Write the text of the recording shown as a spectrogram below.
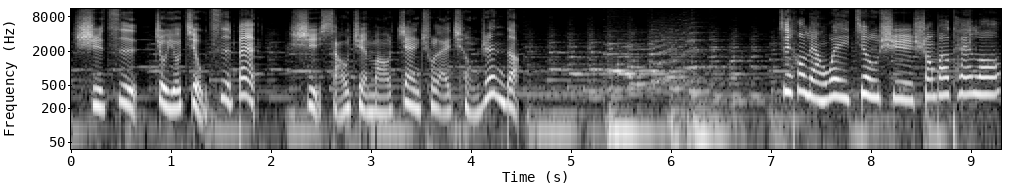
十次就有九次半是小卷毛站出来承认的。最后两位就是双胞胎喽，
